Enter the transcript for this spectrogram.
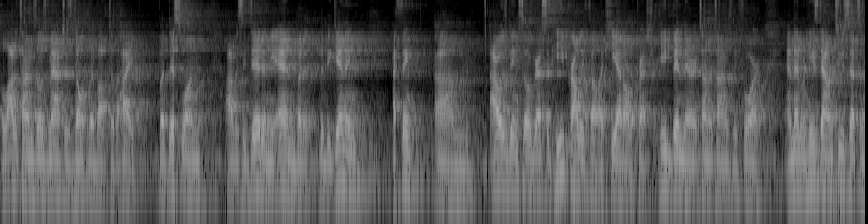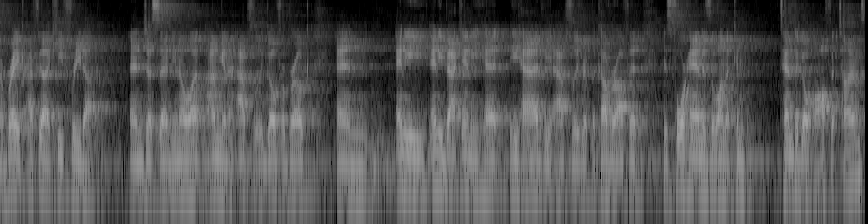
a lot of times those matches don't live up to the hype. But this one obviously did in the end. But at the beginning, I think. Um, I was being so aggressive. He probably felt like he had all the pressure. He'd been there a ton of times before. And then when he's down two sets in a break, I feel like he freed up and just said, you know what, I'm to absolutely go for broke. And any any backhand he had, he had, he absolutely ripped the cover off it. His forehand is the one that can tend to go off at times.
